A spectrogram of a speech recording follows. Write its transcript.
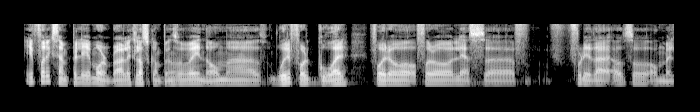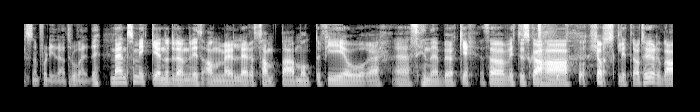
f.eks. i Morgenbladet eller Klassekampen som vi var innom, eh, hvor folk går for å, for å lese fordi det er, altså anmeldelsene fordi det er troverdig. Men som ikke nødvendigvis anmelder Santa Montefiore eh, sine bøker. Så hvis du skal ha kiosklitteratur, da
